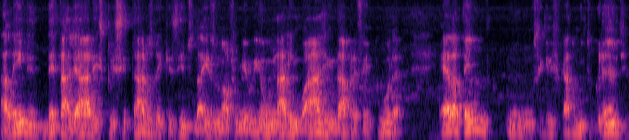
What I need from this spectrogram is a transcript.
além de detalhar e explicitar os requisitos da ISO 9001 na linguagem da prefeitura, ela tem um, um significado muito grande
